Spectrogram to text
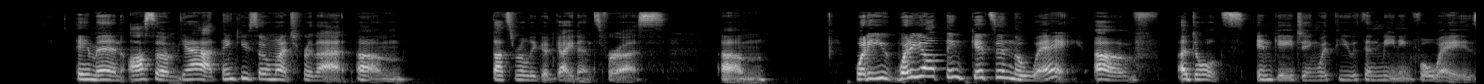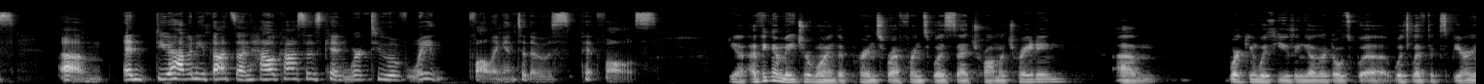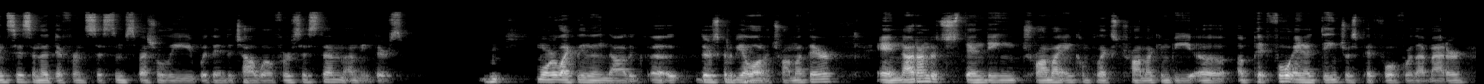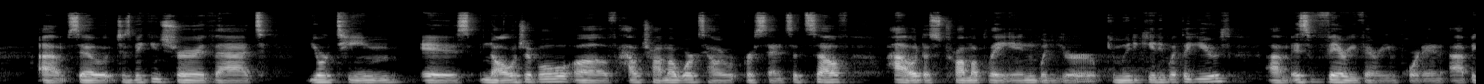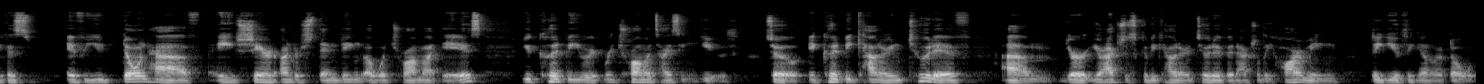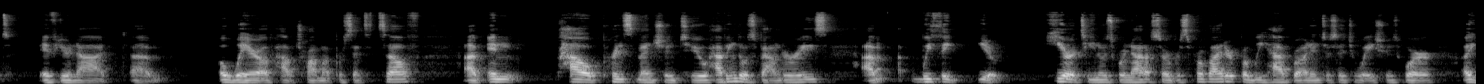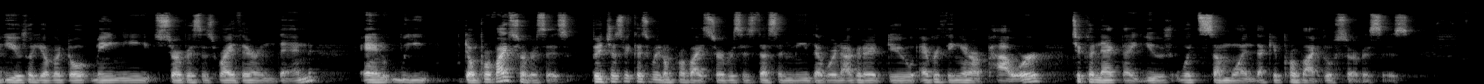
Amen. Awesome. Yeah. Thank you so much for that. Um, that's really good guidance for us. Um, what do you what do y'all think gets in the way of adults engaging with youth in meaningful ways? Um, And do you have any thoughts on how CASAs can work to avoid falling into those pitfalls? Yeah, I think a major one that Prince referenced was that trauma training. Um, working with youth and young adults uh, with lived experiences in the different systems, especially within the child welfare system. I mean, there's more likely than not, uh, there's going to be a lot of trauma there. And not understanding trauma and complex trauma can be a, a pitfall and a dangerous pitfall for that matter. Um, so just making sure that your team is knowledgeable of how trauma works, how it presents itself, how does trauma play in when you're communicating with the youth, um, is very, very important uh, because if you don't have a shared understanding of what trauma is, you could be re traumatizing youth. So it could be counterintuitive. Um, your your actions could be counterintuitive and actually harming the youth and young adult if you're not um, aware of how trauma presents itself. Um, and how Prince mentioned too, having those boundaries. Um, we think you know here at TNOYS, we're not a service provider, but we have run into situations where a youth or young adult may need services right there and then, and we don't provide services. But just because we don't provide services doesn't mean that we're not going to do everything in our power to connect that youth with someone that can provide those services.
